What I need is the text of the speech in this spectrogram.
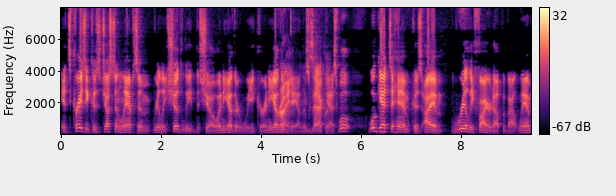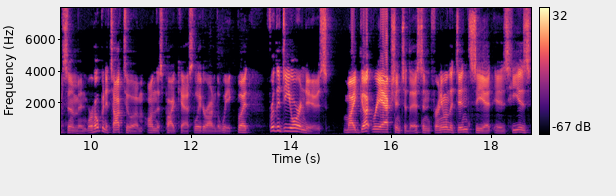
it's crazy because Justin Lamson really should lead the show any other week or any other Right, day on this exactly. podcast. We'll we'll get to him because I am really fired up about Lamson, and we're hoping to talk to him on this podcast later on in the week. But for the Dior news, my gut reaction to this, and for anyone that didn't see it, is he is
